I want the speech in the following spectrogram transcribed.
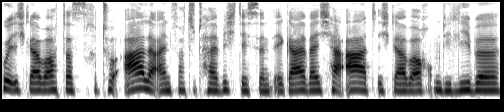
cool. Ich glaube auch, dass Rituale einfach total wichtig sind, egal welcher Art. Ich glaube auch um die Liebe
